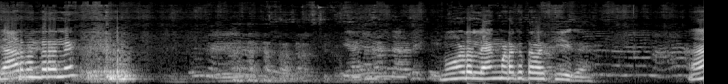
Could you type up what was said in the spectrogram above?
ಯಾರು ಬಂದಾರಲ್ಲಿ? ನೋಡಲ್ಲ ಹೆಂಗ್ ಮಾಡಕತ್ತಾಳ ಈಗ? ಆ?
